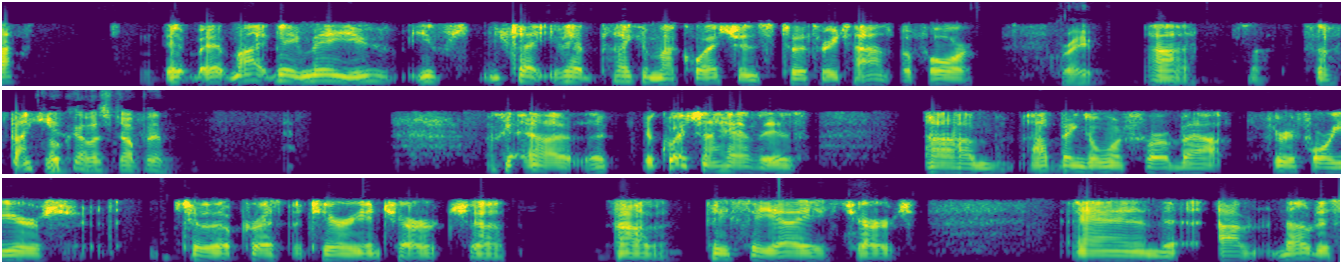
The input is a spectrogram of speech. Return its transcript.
it, it, might be me. You you've you take, you have taken my questions two or three times before. Great. Uh, so, so, thank you. Okay, let's jump in. Okay, uh, the, the question I have is, um, I've been going for about three or four years to a Presbyterian church, uh, uh, PCA church, and I've noticed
